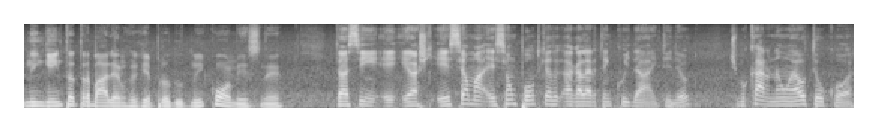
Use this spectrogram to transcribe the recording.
ninguém tá trabalhando com aquele produto no e-commerce, né? Então, assim, eu acho que esse é, uma, esse é um ponto que a galera tem que cuidar, entendeu? Tipo, cara, não é o teu core.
